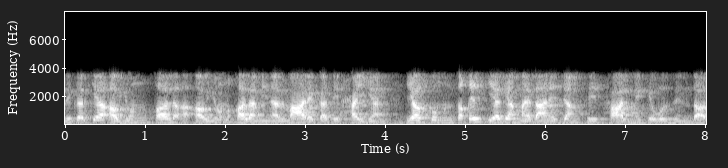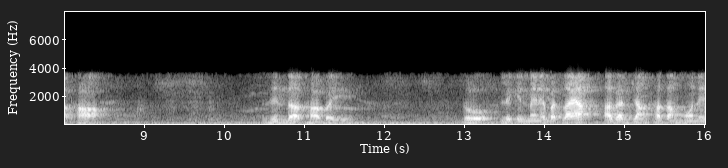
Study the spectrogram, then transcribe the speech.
ذکر کیا اویون قلمین المارکت حین یا اس کو منتقل کیا گیا میدان جنگ سے اس حال میں کہ وہ زندہ تھا۔ زندہ تھا بھائی۔ تو لیکن میں نے بتلایا اگر جنگ ختم ہونے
